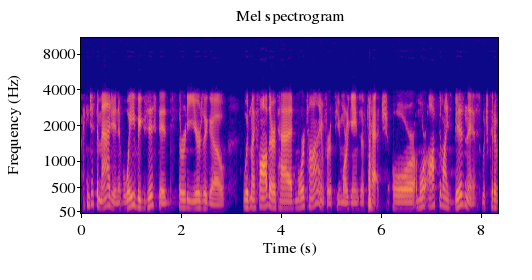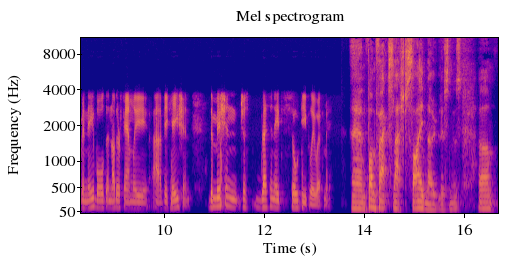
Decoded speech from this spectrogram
I can just imagine if Wave existed 30 years ago, would my father have had more time for a few more games of catch or a more optimized business, which could have enabled another family uh, vacation? The mission just resonates so deeply with me. And fun fact slash side note, listeners, um,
